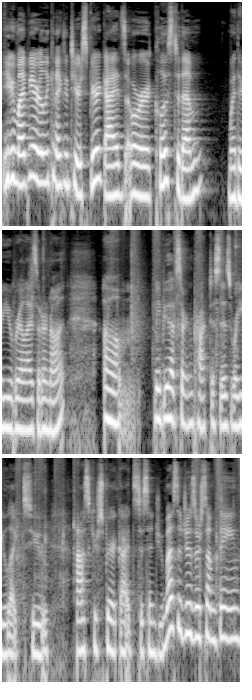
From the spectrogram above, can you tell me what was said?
You might be really connected to your spirit guides or close to them, whether you realize it or not. Um, maybe you have certain practices where you like to ask your spirit guides to send you messages or something,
